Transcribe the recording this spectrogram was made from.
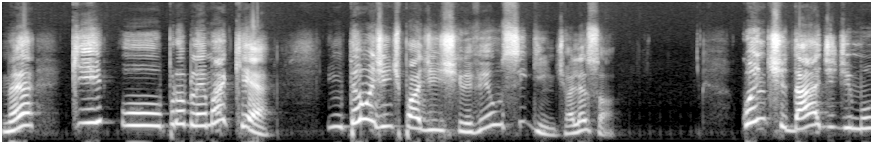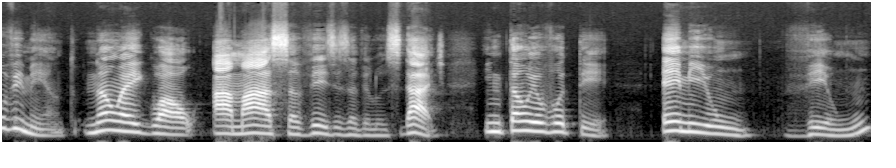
né, que o problema quer. Então a gente pode escrever o seguinte, olha só. Quantidade de movimento não é igual a massa vezes a velocidade, então eu vou ter m1 v1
